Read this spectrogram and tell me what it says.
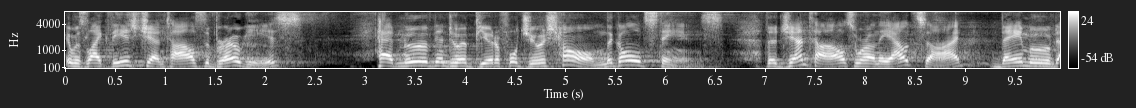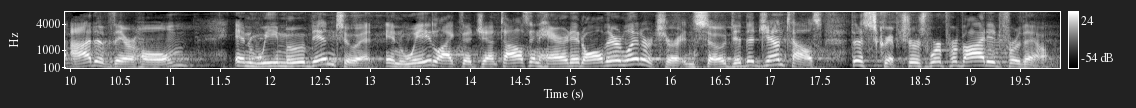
It was like these Gentiles, the Broggis, had moved into a beautiful Jewish home, the Goldsteins. The Gentiles were on the outside. They moved out of their home and we moved into it. And we, like the Gentiles, inherited all their literature, and so did the Gentiles. The scriptures were provided for them.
